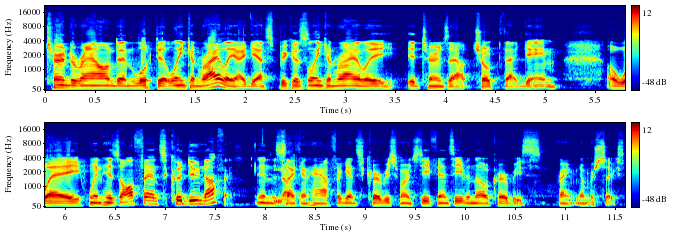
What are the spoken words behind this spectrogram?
turned around and looked at Lincoln Riley, I guess, because Lincoln Riley, it turns out, choked that game away when his offense could do nothing in the second half against Kirby Smart's defense, even though Kirby's ranked number six.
